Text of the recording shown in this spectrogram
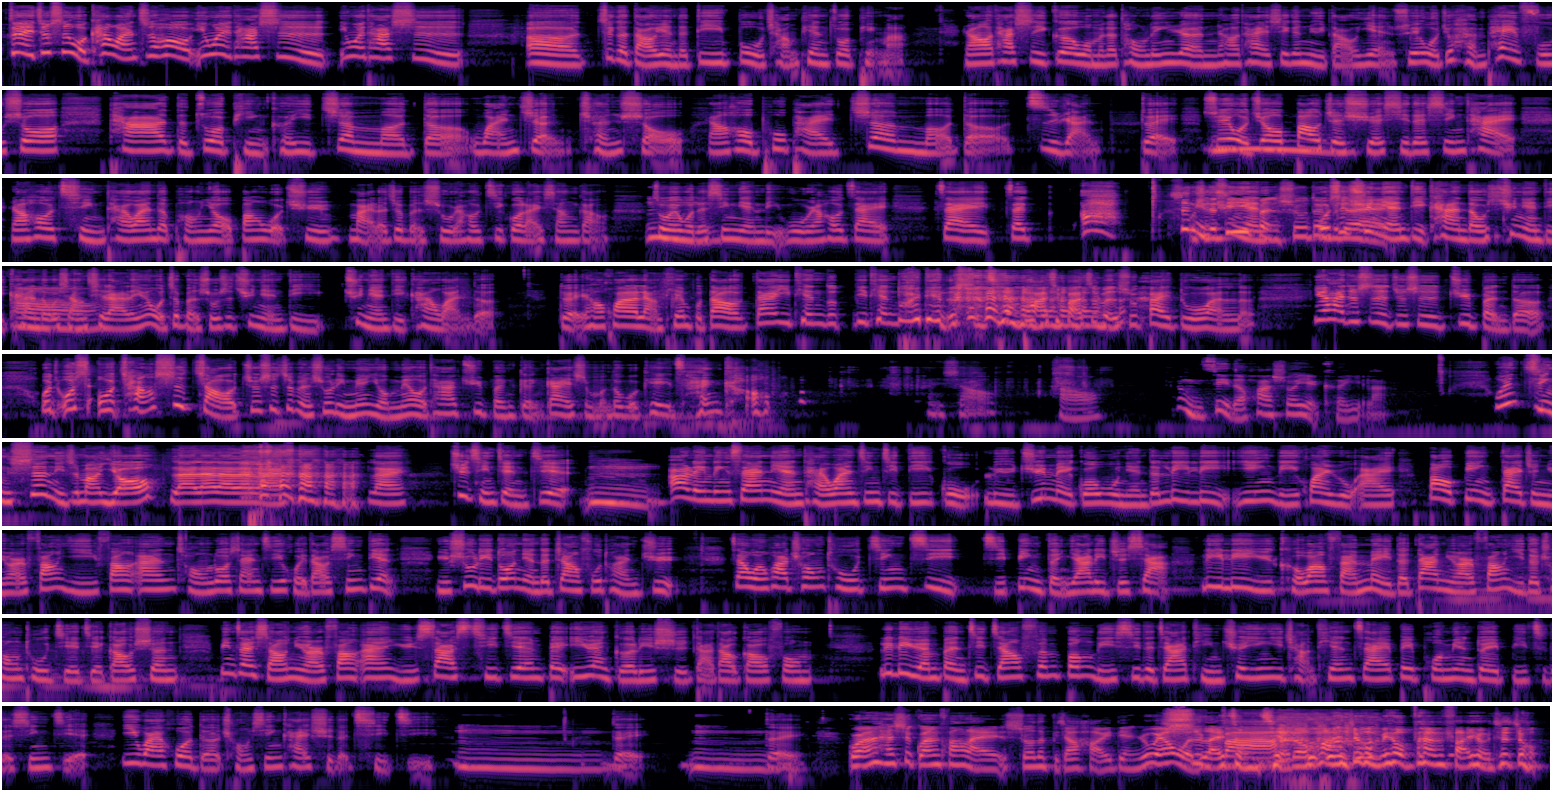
对，就是我看完之后，因为它是因为它是呃这个导演的第一部长片作品嘛。然后她是一个我们的同龄人，然后她也是一个女导演，所以我就很佩服，说她的作品可以这么的完整、成熟，然后铺排这么的自然，对，所以我就抱着学习的心态，然后请台湾的朋友帮我去买了这本书，然后寄过来香港作为我的新年礼物，然后再再再啊。是你的第一本书，对不对？我是去年底看的，我是去年底看的，我想起来了，因为我这本书是去年底去年底看完的，对，然后花了两天不到，大概一天多一天多一点的时间吧，就把这本书拜读完了。因为它就是就是剧本的，我我我尝试找，就是这本书里面有没有它剧本梗概什么的，我可以参考看一下哦。好，用你自己的话说也可以啦。我很谨慎，你知道吗？有，来来来来来来。剧情简介：嗯，二零零三年台湾经济低谷，旅居美国五年的丽丽因罹患乳癌暴病，带着女儿方怡、方安从洛杉矶回到新店，与疏离多年的丈夫团聚。在文化冲突、经济疾病等压力之下，丽丽与渴望反美的大女儿方怡的冲突节节高升，并在小女儿方安于 SARS 期间被医院隔离时达到高峰。丽丽原本即将分崩离析的家庭，却因一场天灾被迫面对彼此的心结，意外获得重新开始的契机。嗯，对，嗯，对，果然还是官方来说的比较好一点。如果要我来总结的话，就没有办法有这种。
